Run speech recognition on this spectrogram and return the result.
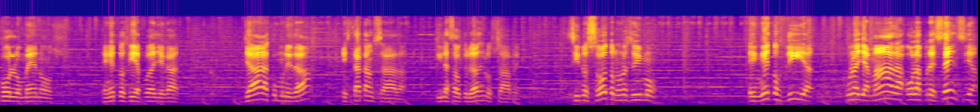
por lo menos en estos días pueda llegar. Ya la comunidad está cansada y las autoridades lo saben. Si nosotros no recibimos en estos días una llamada o la presencia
